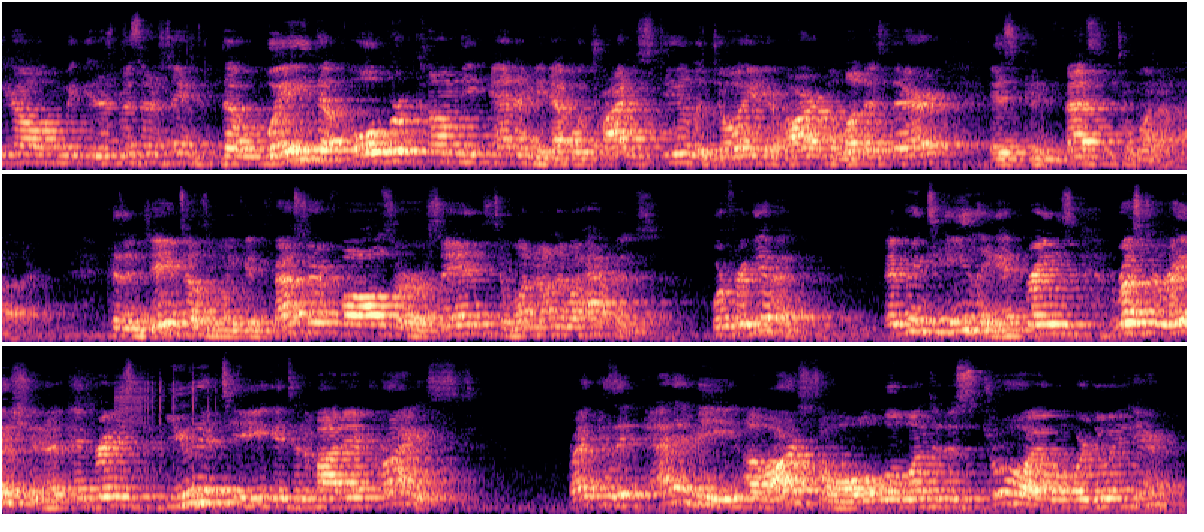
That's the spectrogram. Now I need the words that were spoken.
you know, there's misunderstandings. The way to overcome the enemy that will try to steal the joy in your heart and the love that's there is confess it to one another. Because in James tells us when we confess our faults or our sins to one another, what happens? We're forgiven. It brings healing. It brings restoration. It, brings unity into the body of Christ. Right? Because the enemy of our soul will want to destroy what we're doing here.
